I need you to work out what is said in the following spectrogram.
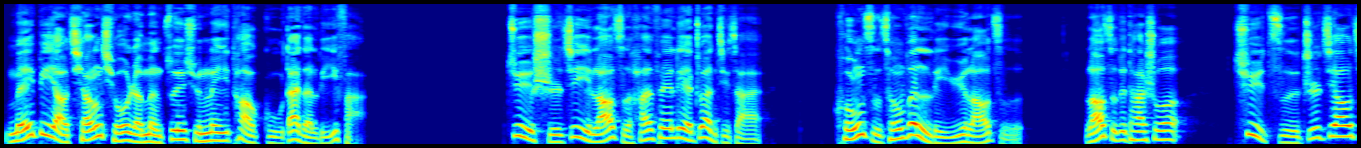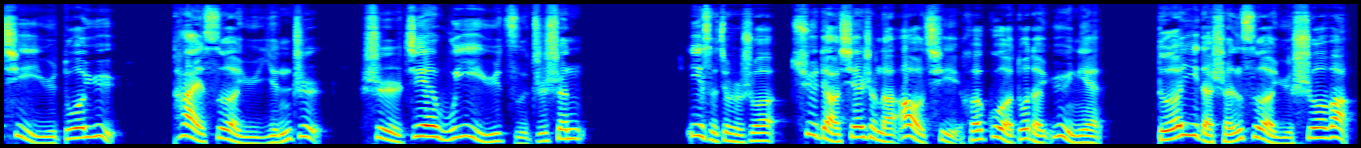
没必要强求人们遵循那一套古代的礼法。据《史记·老子韩非列传》记载，孔子曾问礼于老子。老子对他说：“去子之娇气与多欲，太色与淫志，是皆无益于子之身。”意思就是说，去掉先生的傲气和过多的欲念，得意的神色与奢望，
